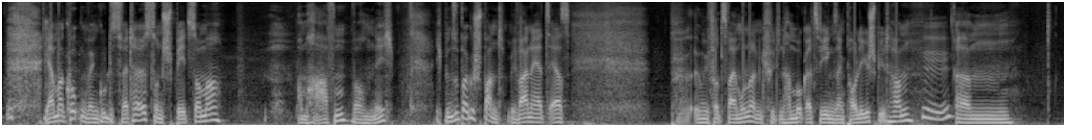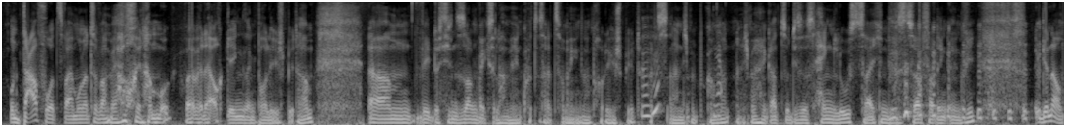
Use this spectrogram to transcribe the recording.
ja, mal gucken, wenn gutes Wetter ist, so ein Spätsommer am Hafen, warum nicht? Ich bin super gespannt. Wir waren ja jetzt erst irgendwie vor zwei Monaten gefühlt in Hamburg, als wir gegen St. Pauli gespielt haben. Ähm, und davor zwei Monate waren wir auch in Hamburg, weil wir da auch gegen St. Pauli gespielt haben. Ähm, durch den Saisonwechsel haben wir in kurzer Zeit zweimal gegen St. Pauli gespielt, falls es einer nicht mitbekommen Ja. hat. Ich mache ja gerade so dieses Hang-Loose-Zeichen, dieses Surfer-Ding irgendwie. genau,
